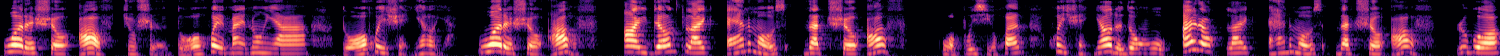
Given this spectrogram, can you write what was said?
What a show off 就是多会卖弄呀，多会炫耀呀。What a show off! I don't like animals that show off. 我不喜欢会炫耀的动物。I don't like animals that show off. 如果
